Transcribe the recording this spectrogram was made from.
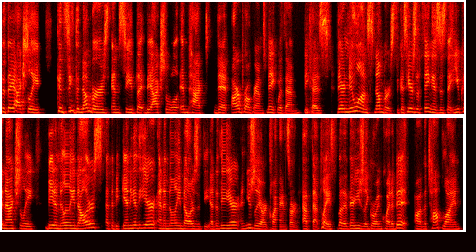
that they actually can see the numbers and see the, the actual impact that our programs make with them because they're nuanced numbers. Because here's the thing is is that you can actually beat a million dollars at the beginning of the year and a million dollars at the end of the year. And usually our clients aren't at that place but they're usually growing quite a bit on the top line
